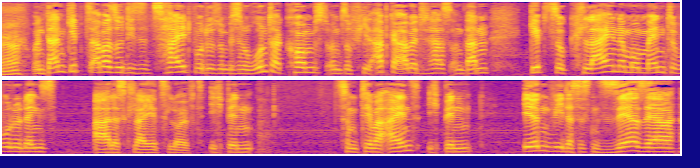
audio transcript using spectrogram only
Ja. Und dann gibt's aber so diese Zeit, wo du so ein bisschen runterkommst und so viel abgearbeitet hast und dann gibt's so kleine Momente, wo du denkst, alles klar, jetzt läuft's. Ich bin zum Thema eins, ich bin irgendwie, das ist ein sehr, sehr,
